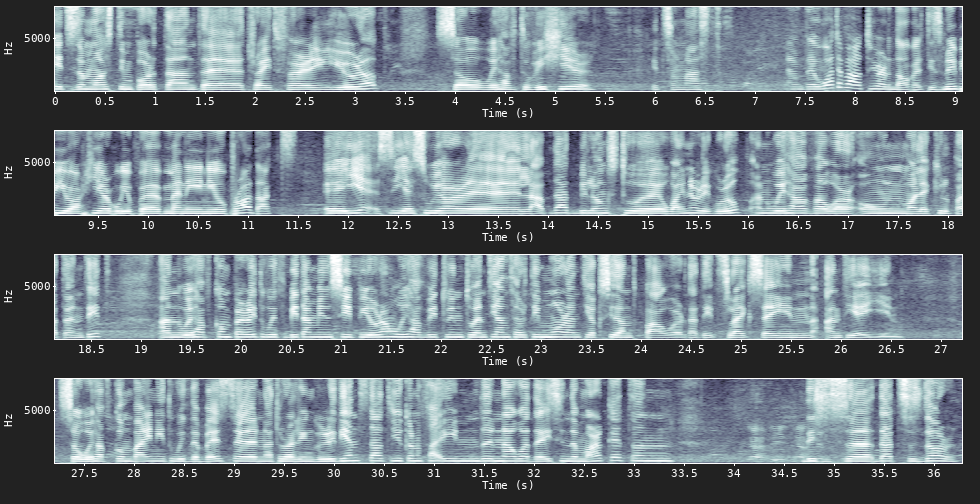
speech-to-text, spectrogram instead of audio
It's the most important uh, trade fair in Europe, so we have to be here. It's a must. And uh, what about your novelties? Maybe you are here with uh, many new products. Uh, yes, yes, we are a lab that belongs to a winery group, and we have our own molecule patented. And we have compared it with vitamin C pure, and we have between 20 and 30 more antioxidant power. That it's like saying anti-aging. So we have combined it with the best uh, natural ingredients that you can find nowadays in the market, and this is uh, that's Esdor.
